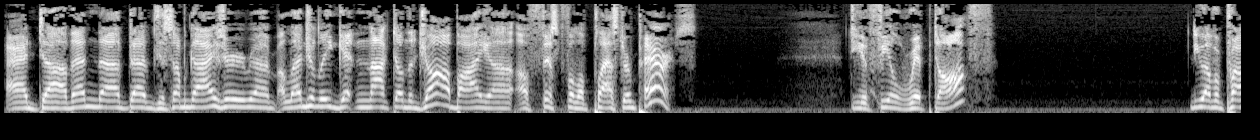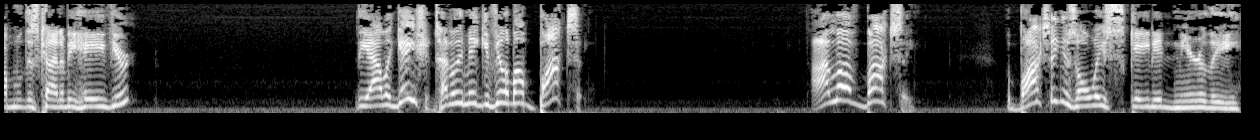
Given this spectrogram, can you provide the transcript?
And uh, then uh, some guys are uh, allegedly getting knocked on the jaw by uh, a fistful of plaster of Paris. Do you feel ripped off? Do you have a problem with this kind of behavior? The allegations, how do they make you feel about boxing? I love boxing. Boxing is always skated near the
